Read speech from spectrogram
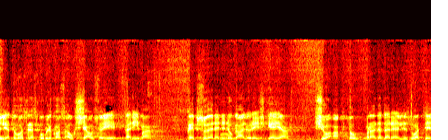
Lietuvos Respublikos aukščiausioji taryba, kaip suvereninių galių reiškėja, šiuo aktu pradeda realizuoti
